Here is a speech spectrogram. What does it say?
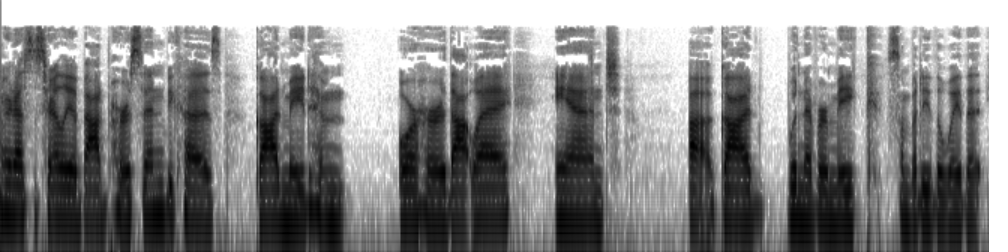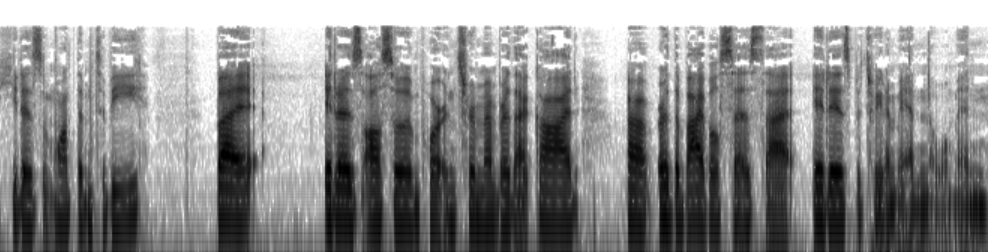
you're necessarily a bad person because God made him or her that way, and uh, God would never make somebody the way that He doesn't want them to be. But it is also important to remember that God, uh, or the Bible says that it is between a man and a woman.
